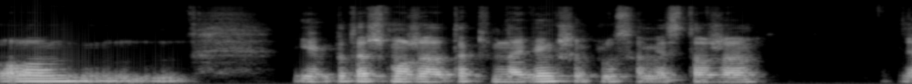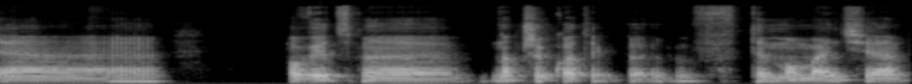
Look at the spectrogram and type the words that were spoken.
Bo mm, jakby też może takim największym plusem jest to, że e, powiedzmy na przykład jakby w tym momencie,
